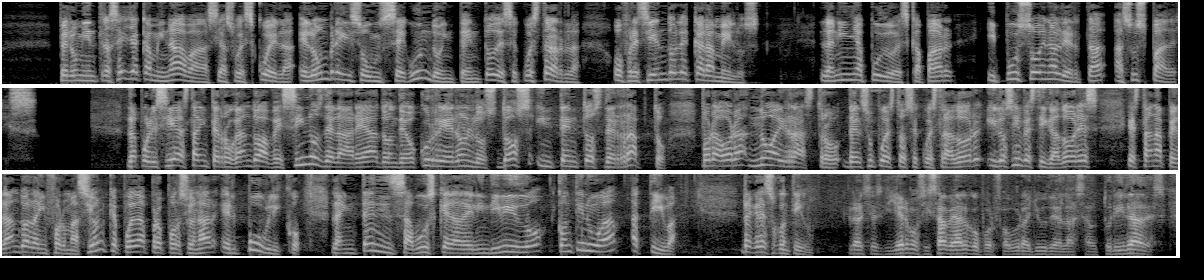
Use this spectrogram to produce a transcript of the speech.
Pero mientras ella caminaba hacia su escuela, el hombre hizo un segundo intento de secuestrarla, ofreciéndole caramelos. La niña pudo escapar y puso en alerta a sus padres. La policía está interrogando a vecinos del área donde ocurrieron los dos intentos de rapto. Por ahora no hay rastro del supuesto secuestrador y los investigadores están apelando a la información que pueda proporcionar el público. La intensa búsqueda del individuo continúa activa. Regreso contigo. Gracias, Guillermo. Si sabe algo, por favor, ayude a las autoridades.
